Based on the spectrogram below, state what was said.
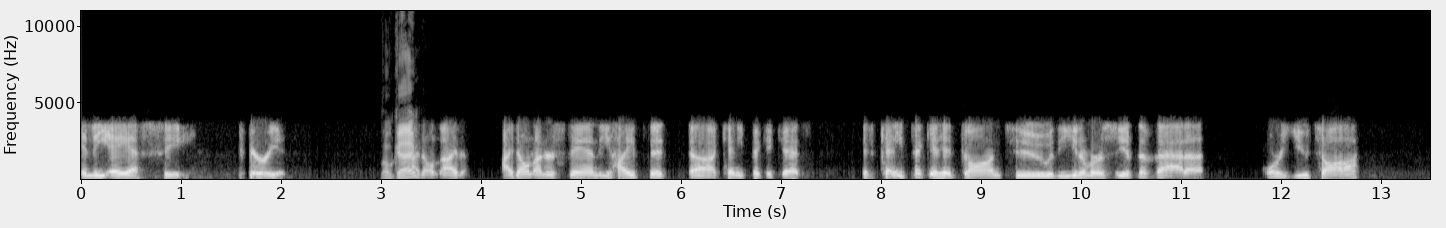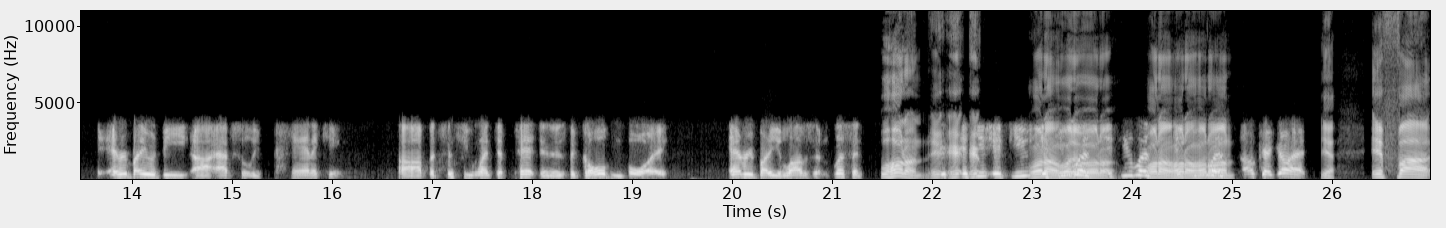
in the AFC. Period. Okay. I don't I, I don't understand the hype that uh, Kenny Pickett gets. If Kenny Pickett had gone to the University of Nevada or Utah, everybody would be uh, absolutely panicking. Uh, but since he went to Pitt and is the golden boy, everybody loves him. Listen, Well, hold on. If, if you if you hold if on, you hold on, hold on. if you list- Hold on, hold on, hold on. Okay, go ahead. Yeah. If uh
